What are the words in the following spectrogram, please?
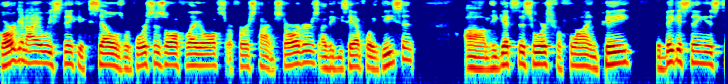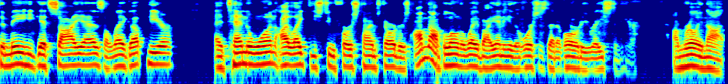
Gargan, I always think excels with horses off layoffs or first time starters. I think he's halfway decent. Um, he gets this horse for Flying P. The biggest thing is to me, he gets Saez a leg up here at 10 to 1. I like these two first time starters. I'm not blown away by any of the horses that have already raced in here. I'm really not.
